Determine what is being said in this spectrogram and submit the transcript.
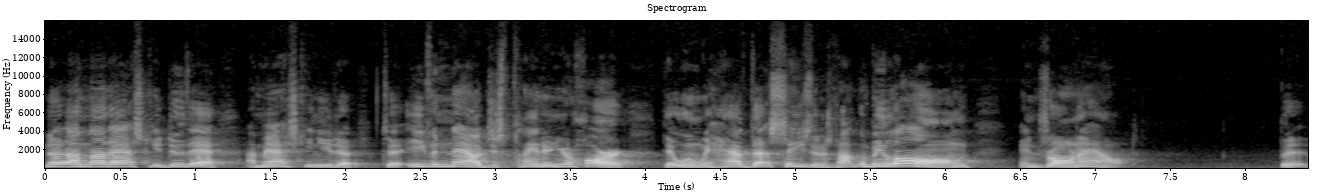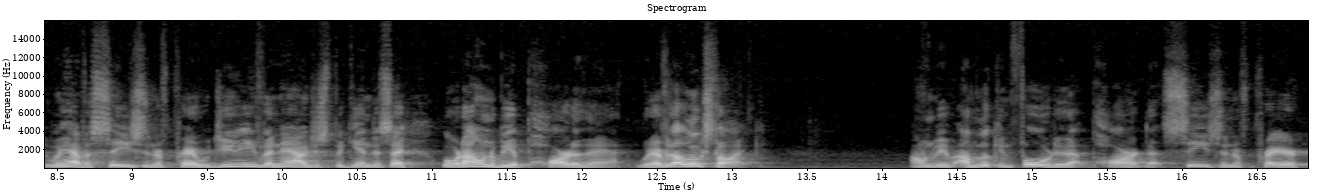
No, I'm not asking you to do that. I'm asking you to, to even now, just plan in your heart that when we have that season, it's not going to be long and drawn out. But we have a season of prayer. Would you even now just begin to say, Lord, I want to be a part of that, whatever that looks like. I want to be, I'm looking forward to that part, that season of prayer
